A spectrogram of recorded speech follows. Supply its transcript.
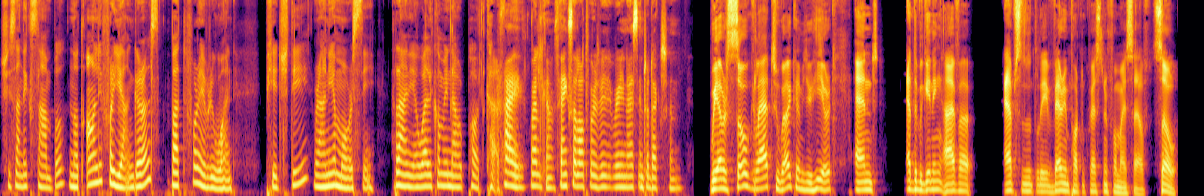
she's an example not only for young girls, but for everyone. PhD Rania Morsi. Rania, welcome in our podcast. Hi, welcome. Thanks a lot for the very nice introduction. We are so glad to welcome you here. And at the beginning, I have a absolutely very important question for myself. So,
